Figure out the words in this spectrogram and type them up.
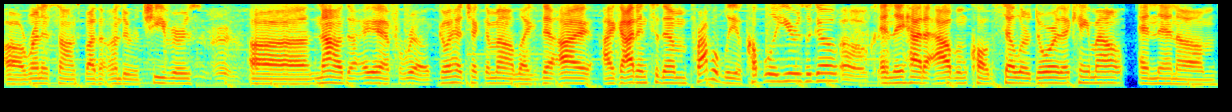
uh, Renaissance by the Underachievers. Uh, nah, the, yeah, for real. Go ahead, check them out. Like that, I I got into them probably a couple of years ago, Oh, okay. and they had an album called Cellar Door that came out, and then um.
